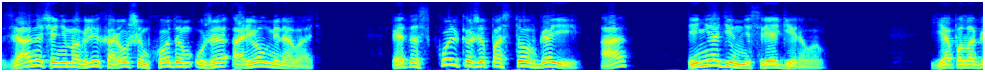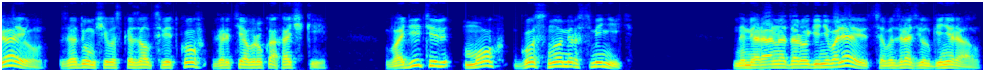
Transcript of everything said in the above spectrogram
«За ночь они могли хорошим ходом уже Орел миновать. Это сколько же постов ГАИ, а?» И ни один не среагировал. «Я полагаю», — задумчиво сказал Цветков, вертя в руках очки, — «водитель мог госномер сменить». «Номера на дороге не валяются», — возразил генерал.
